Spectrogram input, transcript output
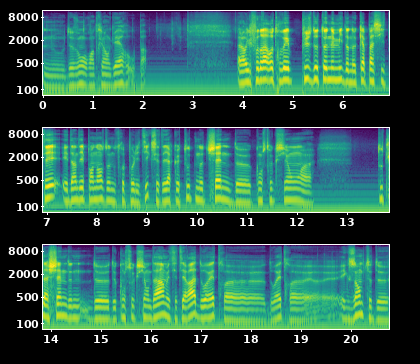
nous devons rentrer en guerre ou pas. Alors il faudra retrouver plus d'autonomie dans nos capacités et d'indépendance de notre politique, c'est-à-dire que toute notre chaîne de construction, euh, toute la chaîne de, construction d'armes, etc., doit être, doit être exempte de,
